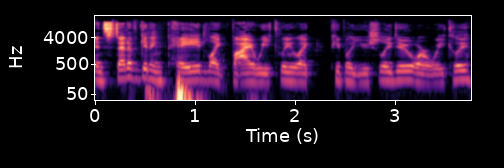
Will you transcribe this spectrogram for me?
instead of getting paid like bi-weekly like people usually do or weekly,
